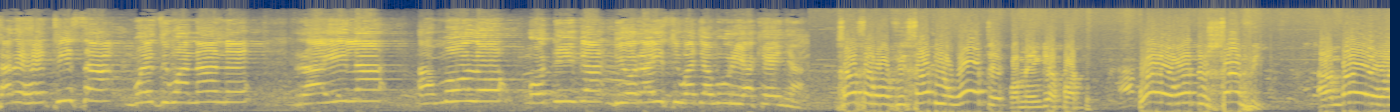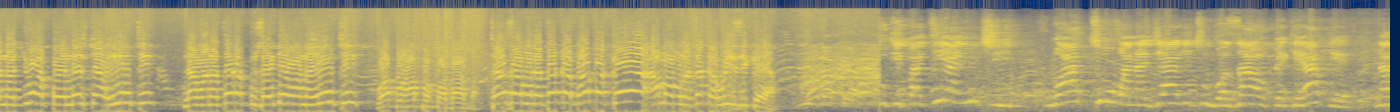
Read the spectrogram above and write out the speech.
tarehe tisa mwezi wa nane Raila Amolo Odinga ndio rais wa Jamhuri ya Kenya. Sasa wafisadi wote wameingia kwake, wale watu safi ambaye wanajua kuendesha nchi na wanataka kusaidia wananchi wako hapo kwa baba. Sasa mnataka baba kea ama mnataka wizi kea Tukipatia nchi watu wanajali tumbo zao peke yake na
